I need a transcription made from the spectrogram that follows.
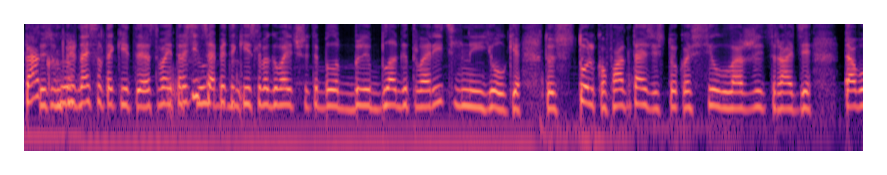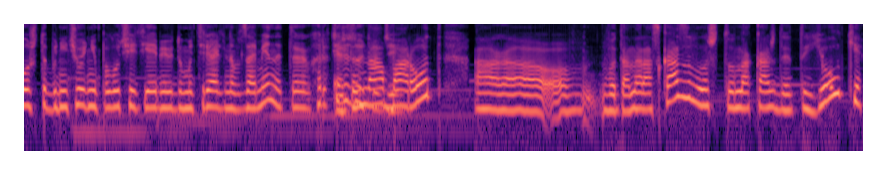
Так, то есть он э, привносил такие свои традиции. Опять-таки, если вы говорите, что это было, были благотворительные елки, то есть столько фантазий, столько сил вложить ради того, чтобы ничего не получить, я имею в виду материального взамен, это Это характеризует людей. наоборот, а, вот она рассказывала, что на каждой этой елке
